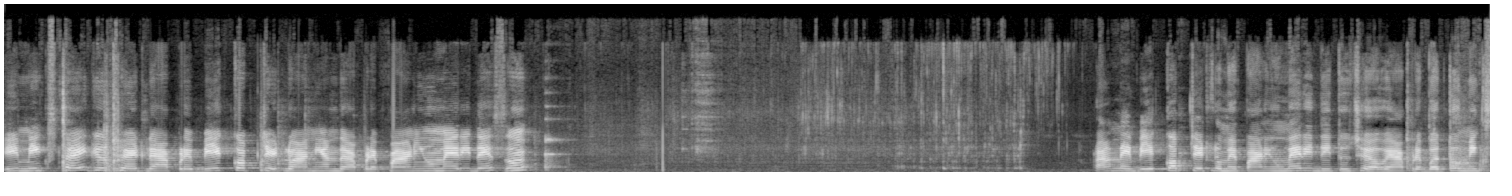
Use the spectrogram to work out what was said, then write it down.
એ મિક્સ થઈ ગયું છે એટલે આપણે બે કપ જેટલું આની અંદર આપણે પાણી ઉમેરી દઈશું આ મેં બે કપ જેટલું મેં પાણી ઉમેરી દીધું છે. હવે આપણે બધું મિક્સ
